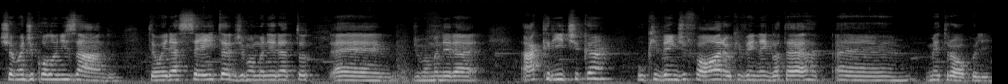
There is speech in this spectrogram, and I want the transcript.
chama de colonizado. Então ele aceita de uma maneira é, de uma maneira acrítica o que vem de fora, o que vem da Inglaterra é, metrópole.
